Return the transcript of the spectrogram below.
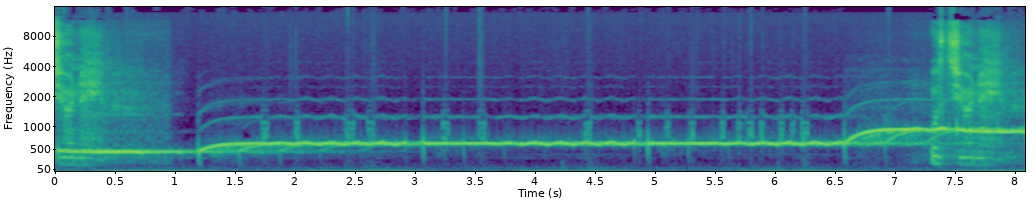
What's your name? What's your name?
